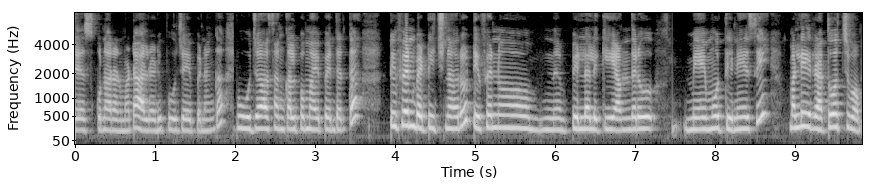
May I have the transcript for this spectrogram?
చేసుకున్నారనమాట ఆల్రెడీ పూజ అయిపోయినాక పూజ సంకల్పం అయిపోయిన తర్వాత టిఫిన్ పెట్టించినారు టిఫిన్ పిల్లలకి అందరూ మేము తినేసి మళ్ళీ రథోత్సవం.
